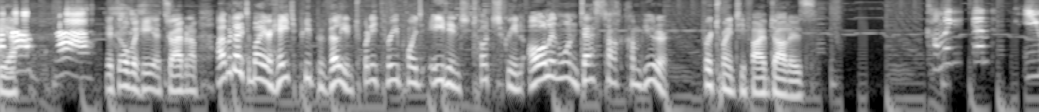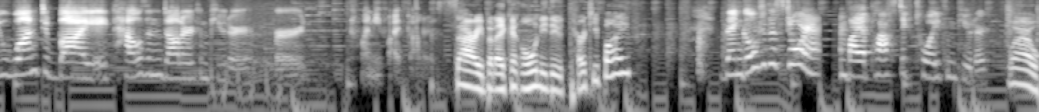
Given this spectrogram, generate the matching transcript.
here. Ah, It's over here. It's driving up. I would like to buy your HP Pavilion 23.8 inch touchscreen all-in-one desktop computer for twenty-five dollars. Come again? You want to buy a thousand dollar computer for twenty five dollars? Sorry, but I can only do thirty-five. Then go to the store and buy a plastic toy computer. Wow,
